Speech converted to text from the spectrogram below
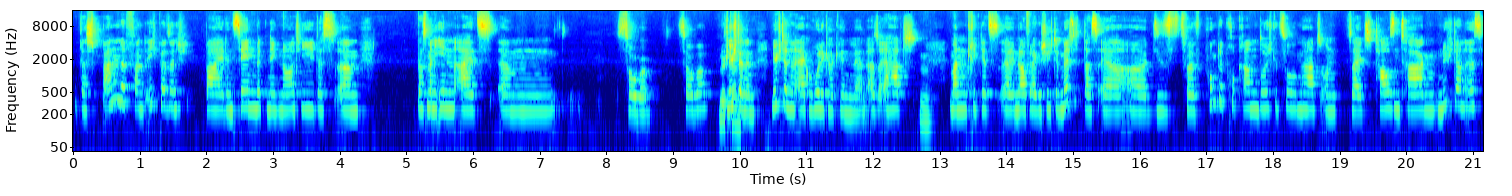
das Spannende fand ich persönlich bei den Szenen mit Nick Nolte, dass, ähm, dass man ihn als ähm, sober sober, Nüchtern. nüchternen, nüchternen Alkoholiker kennenlernt. Also er hat, hm. man kriegt jetzt äh, im Laufe der Geschichte mit, dass er äh, dieses Zwölf-Punkte-Programm durchgezogen hat und seit tausend Tagen nüchtern ist.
